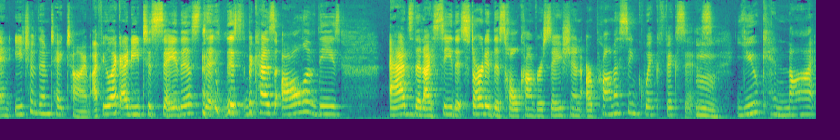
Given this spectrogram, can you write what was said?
And each of them take time. I feel like I need to say this that this because all of these ads that I see that started this whole conversation are promising quick fixes. Mm. You cannot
